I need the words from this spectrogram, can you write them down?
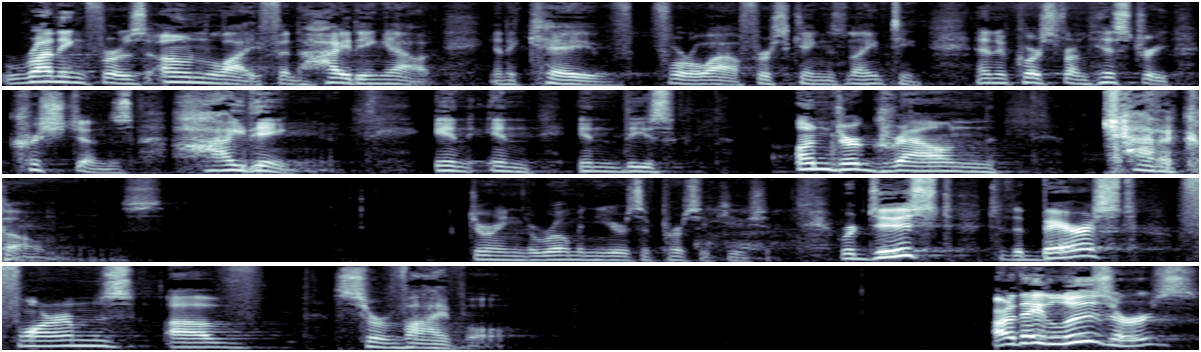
running for his own life and hiding out in a cave for a while, 1 Kings 19. And of course, from history, Christians hiding in, in, in these underground catacombs during the Roman years of persecution, reduced to the barest forms of survival. Are they losers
